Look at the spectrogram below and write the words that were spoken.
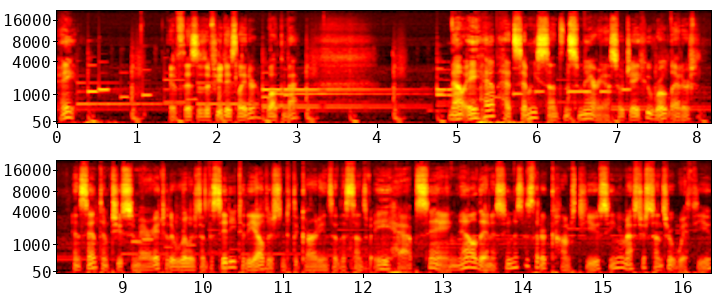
hey, if this is a few days later, welcome back. Now Ahab had 70 sons in Samaria, so Jehu wrote letters and sent them to Samaria, to the rulers of the city, to the elders, and to the guardians of the sons of Ahab, saying, Now then, as soon as this letter comes to you, seeing your master's sons are with you,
